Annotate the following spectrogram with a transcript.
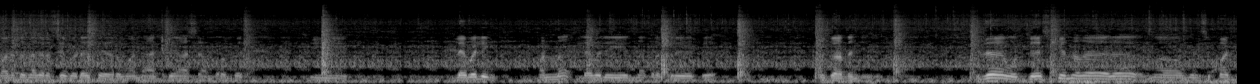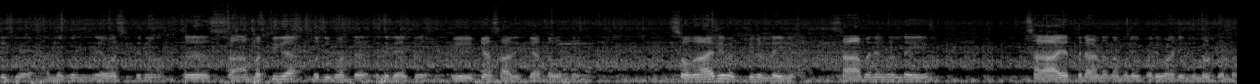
വലത് നഗരസഭയുടെ ചെയർമാൻ ആന്റണി ആശാംപ്രമ്പ് ഈ ലെവലിംഗ് മണ്ണ് ലെവൽ ചെയ്യുന്ന പ്രക്രിയയ്ക്ക് ഉദ്ഘാടനം ചെയ്തു. ഇത് ഉദ്ദേശിക്കുന്നത് ഇത് മുനിസിപ്പാലിറ്റിക്കോ അല്ലെങ്കിൽ ദേവസ്വത്തിനോ സാമ്പത്തിക ബുദ്ധിമുട്ട് ഇതിലേക്ക് ഉപയോഗിക്കാൻ സാധിക്കാത്തതുകൊണ്ട് സ്വകാര്യ വ്യക്തികളുടെയും സ്ഥാപനങ്ങളുടെയും സഹായത്തിലാണ് നമ്മൾ ഈ പരിപാടി മുന്നോട്ട്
